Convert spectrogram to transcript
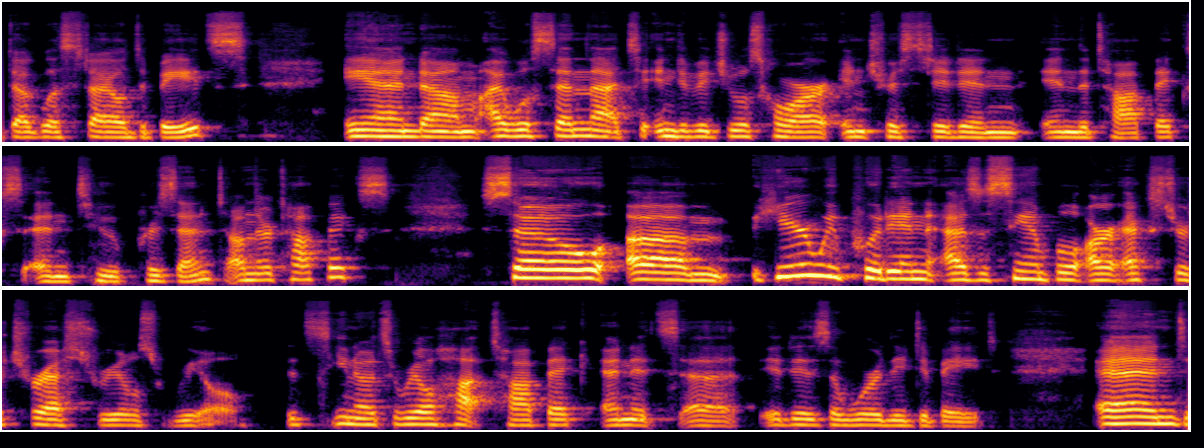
Douglas style debates. And um, I will send that to individuals who are interested in in the topics and to present on their topics. So um, here we put in as a sample our extraterrestrials real. It's you know it's a real hot topic and it's uh, it is a worthy debate. And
